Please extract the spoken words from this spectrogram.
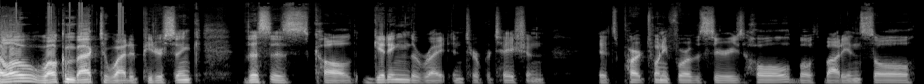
Hello, welcome back to Why Did Peter Sink? This is called Getting the Right Interpretation. It's part 24 of the series Whole, Both Body and Soul,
